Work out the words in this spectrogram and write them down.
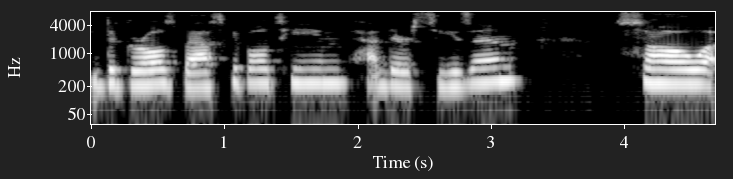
the girls basketball team had their season. So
